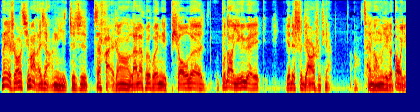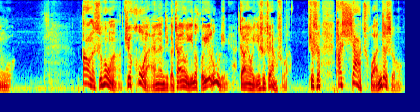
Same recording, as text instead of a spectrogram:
那时候起码来讲，你这是在海上来来回回，你漂个不到一个月也得十几二十天啊，才能这个到英国。到那之后呢？据后来呢，这个张幼仪的回忆录里面，张幼仪是这样说的：，就是他下船的时候，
